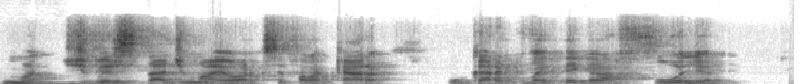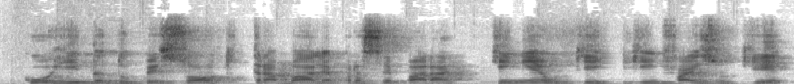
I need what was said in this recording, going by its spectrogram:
uma diversidade maior, que você fala, cara, o cara que vai pegar a folha corrida do pessoal que trabalha para separar quem é o que, quem faz o que,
